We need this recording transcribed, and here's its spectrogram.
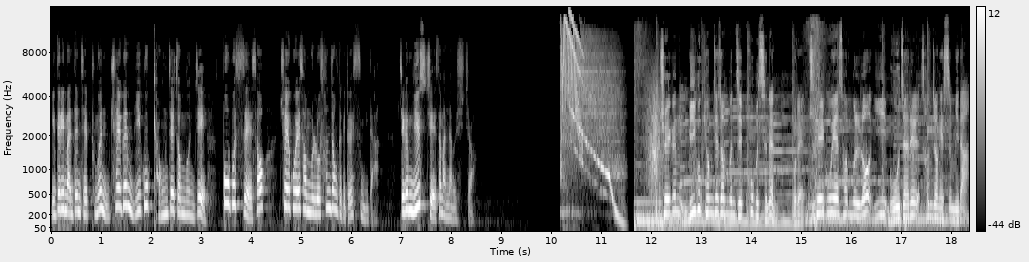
이들이 만든 제품은 최근 미국 경제 전문지 포브스에서 최고의 선물로 선정되기도 했습니다. 지금 뉴스G에서 만나보시죠. 최근 미국 경제 전문지 포브스는 올해 최고의 선물로 이 모자를 선정했습니다.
